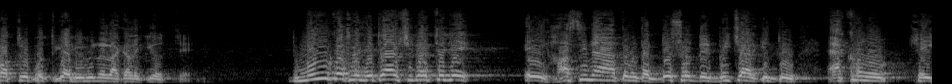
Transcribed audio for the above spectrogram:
পত্র পত্রিকায় বিভিন্ন লেখালেখি হচ্ছে। মূল কথা যেটা সেটা হচ্ছে যে এই হাসিনা এবং তার দোষরদের বিচার কিন্তু এখনও সেই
